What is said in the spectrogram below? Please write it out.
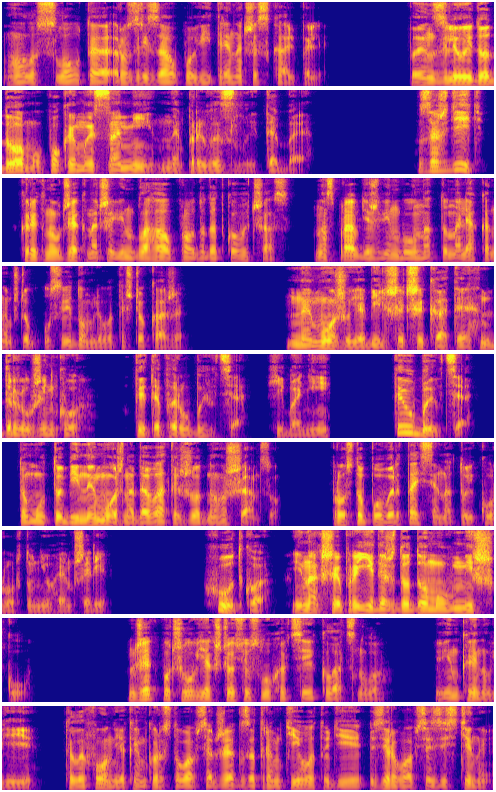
Голос Слоута розрізав повітря, наче скальпель. Пензлюй додому, поки ми самі не привезли тебе. Заждіть. Крикнув Джек, наче він благав про додатковий час. Насправді ж він був надто наляканим, щоб усвідомлювати, що каже. Не можу я більше чекати, друженьку. Ти тепер убивця, хіба ні? Ти убивця, тому тобі не можна давати жодного шансу. Просто повертайся на той курорт у Нью-Гемпширі. Хутко, інакше приїдеш додому в мішку. Джек почув, як щось у слухавці клацнуло. Він кинув її. Телефон, яким користувався Джек, затремтів, а тоді зірвався зі стіни.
